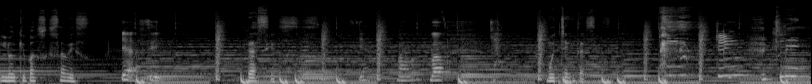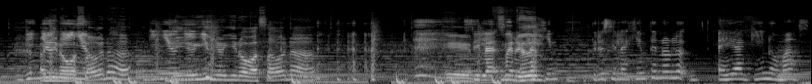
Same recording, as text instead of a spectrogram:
lo que pasó esa vez. Ya, sí. Gracias. Ya. Vamos, vamos. Muchas gracias. Cling. Cling. Guiño, Aquí no ha pasado nada. Guiño, Guiño, guiño. guiño, aquí no ha pasado nada. Eh, Si la- bueno, yo la del- gente, pero si la gente no lo. Es aquí nomás,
